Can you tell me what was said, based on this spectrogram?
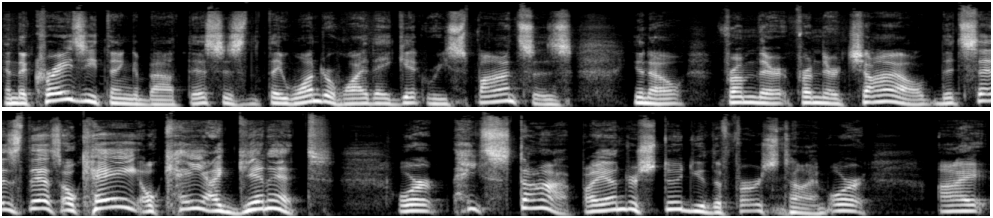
And the crazy thing about this is that they wonder why they get responses, you know, from their from their child that says this, "Okay, okay, I get it." Or, "Hey, stop. I understood you the first time." Or, "I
